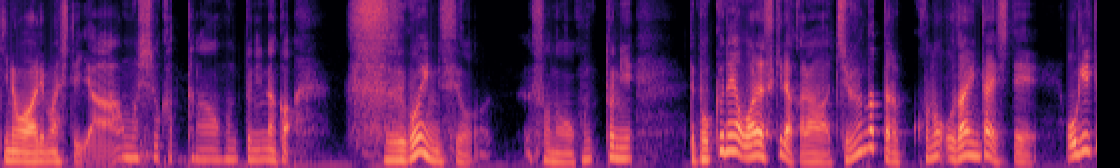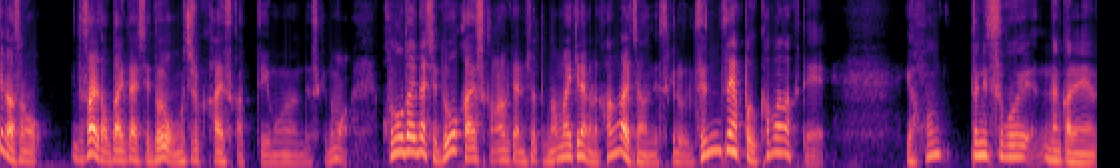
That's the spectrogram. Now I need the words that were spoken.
昨日ありましていやー面白かったな本当に。なんかすごいんですよ。その本当に。で僕ねお笑い好きだから自分だったらこのお題に対して大喜利っていうのはその出されたお題に対してどう面白く返すかっていうものなんですけどもこのお題に対してどう返すかなみたいなちょっと生意気ながら考えちゃうんですけど全然やっぱ浮かばなくて。いや本当にすごいなんかね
